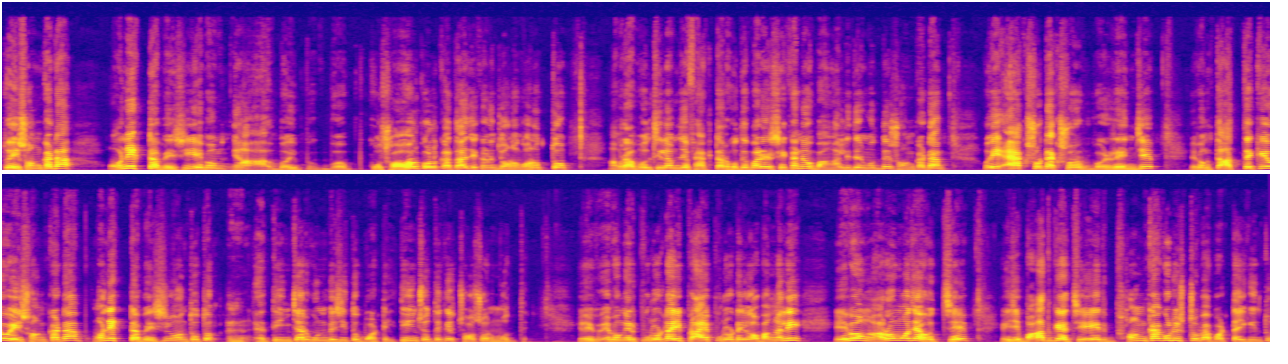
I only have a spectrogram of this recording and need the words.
তো এই সংখ্যাটা অনেকটা বেশি এবং শহর কলকাতা যেখানে জনঘনত্ব আমরা বলছিলাম যে ফ্যাক্টর হতে পারে, সেখানেও বাঙালিদের মধ্যে সংখ্যাটা ওই একশো একশোর রেঞ্জে এবং তার থেকেও এই সংখ্যাটা অনেকটা বেশি, অন্তত তিন চার গুণ বেশি তো বটেই, তিনশো থেকে ছশোর মধ্যে। এবং এর পুরোটাই, প্রায় পুরোটাই অবাঙালি এবং আরও মজা হচ্ছে, এই যে বাদ গেছে, এর সংখ্যাগরিষ্ঠ ব্যাপারটাই কিন্তু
